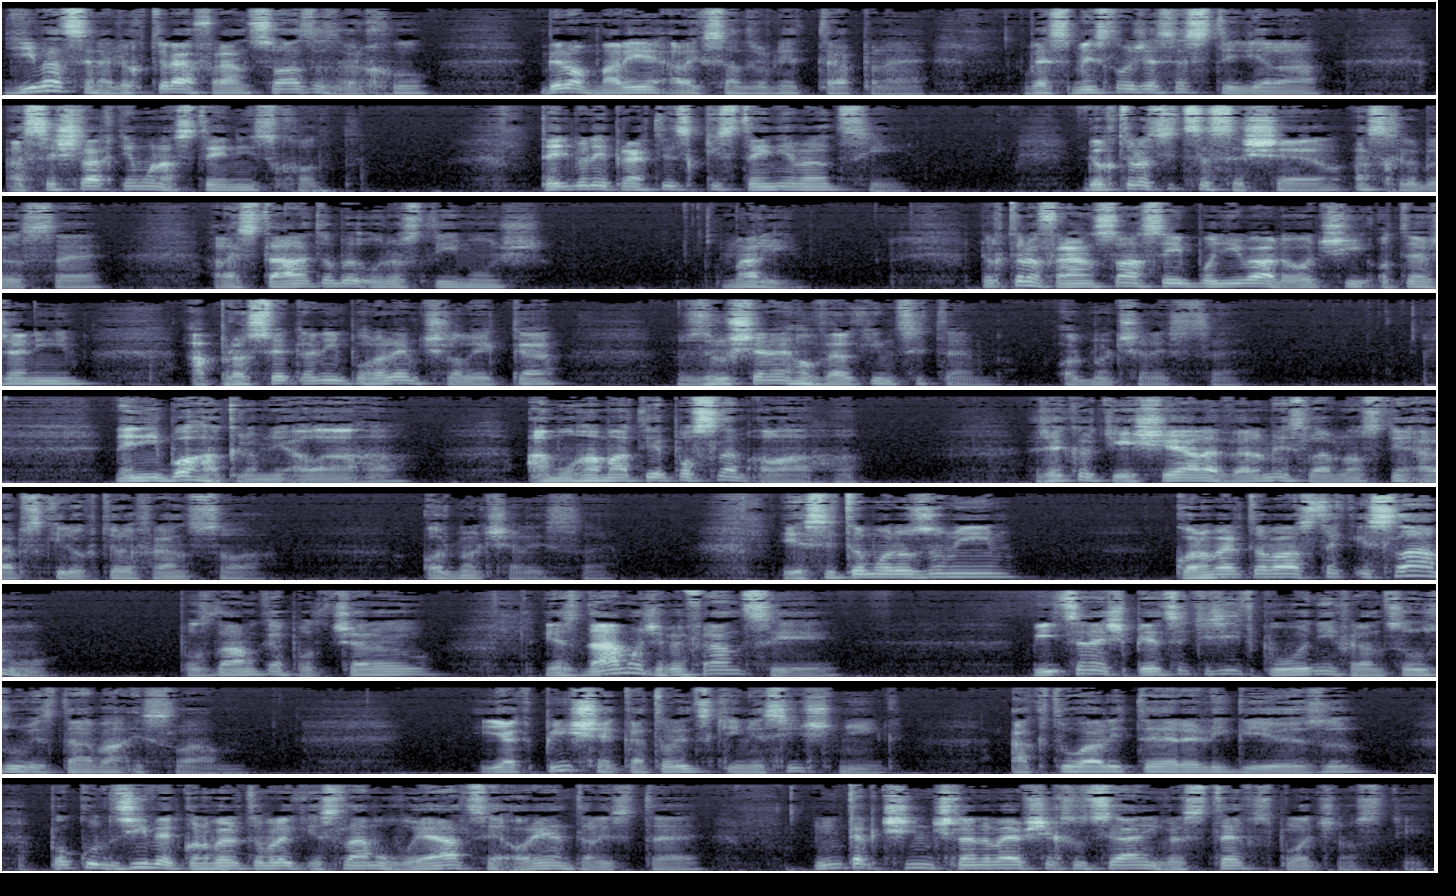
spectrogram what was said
Dívat se na doktora Françoise z vrchu bylo Marie Alexandrovně trapné, ve smyslu, že se styděla a sešla k němu na stejný schod. Teď byli prakticky stejně velcí. Doktor sice sešel a schrbil se, ale stále to byl urostlý muž. Marie. Doktor François se jí podíval do očí otevřeným a prosvětleným pohledem člověka, vzrušeného velkým citem. Odmlčeli se. Není Boha kromě Aláha a Muhammad je poslem Aláha. Řekl tiše, ale velmi slavnostně arabský doktor François. Odmlčeli se. Jestli tomu rozumím, konvertoval jste k islámu. Poznámka pod čarou. Je známo, že ve Francii více než 500 tisíc původních francouzů vyznává islám. Jak píše katolický měsíčník Actualité religieuse, pokud dříve konvertovali k islámu vojáci a orientalisté, nyní tak činí členové všech sociálních vrstev společnosti.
